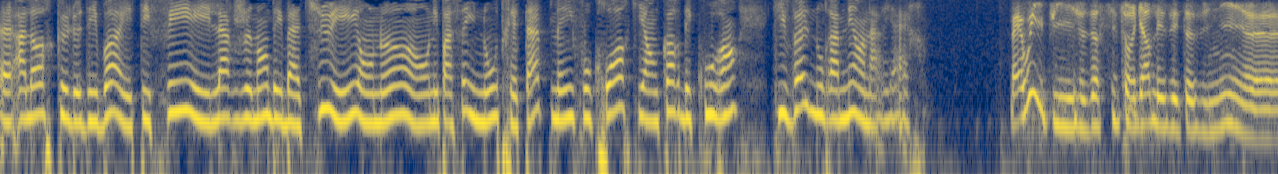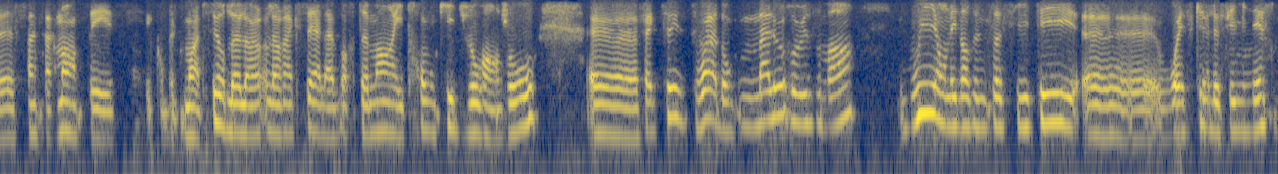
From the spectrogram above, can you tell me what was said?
euh, alors que le débat a été fait et largement débattu et on a, on est passé à une autre étape, mais il faut croire qu'il y a encore des courants qui veulent nous ramener en arrière. Ben oui, puis je veux dire, si tu regardes les États-Unis, euh, sincèrement, c'est complètement absurde. Leur, leur, accès à l'avortement est tronqué de jour en jour. Euh, fait que, tu vois, donc malheureusement, oui, on est dans une société euh, où est-ce que le féminisme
